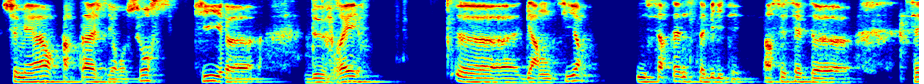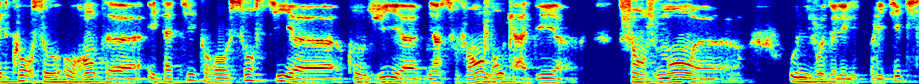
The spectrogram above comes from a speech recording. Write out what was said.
ce meilleur partage des ressources qui euh, devrait euh, garantir une certaine stabilité. Parce que cette, euh, cette course aux, aux, rentes euh, étatiques, aux ressources, qui euh, conduit bien souvent donc à des changements au niveau de l'élite politique.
